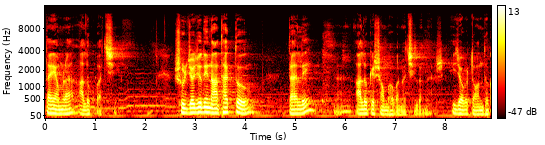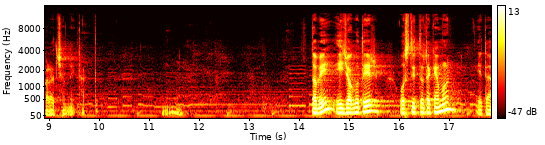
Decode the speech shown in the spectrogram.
তাই আমরা আলোক পাচ্ছি। সূর্য যদি না থাকতো, তাহলে, আলোকের সম্ভাবনা ছিল না। এই জগৎটা অন্ধকারাচ্ছন্নই থাকতো। তবে এই জগতের অস্তিত্বটা কেমন? এটা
